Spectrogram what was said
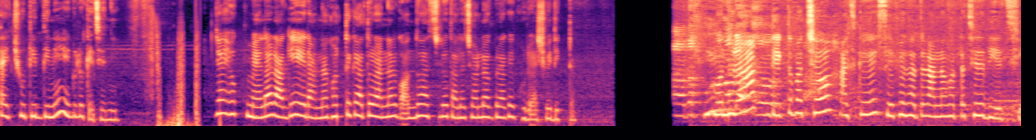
তাই ছুটির দিনেই এগুলো কেচে নিই। যাই হোক, মেলার আগে রান্নাঘর থেকে এত রান্নার গন্ধ আসছিল, তাহলে চলো একবার আগে ঘুরে আসি ওই দিকটা। বন্ধুরা, দেখতে পাচ্ছ? আজকে সেফের হাতে রান্নাঘরটা ছেড়ে দিয়েছি।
